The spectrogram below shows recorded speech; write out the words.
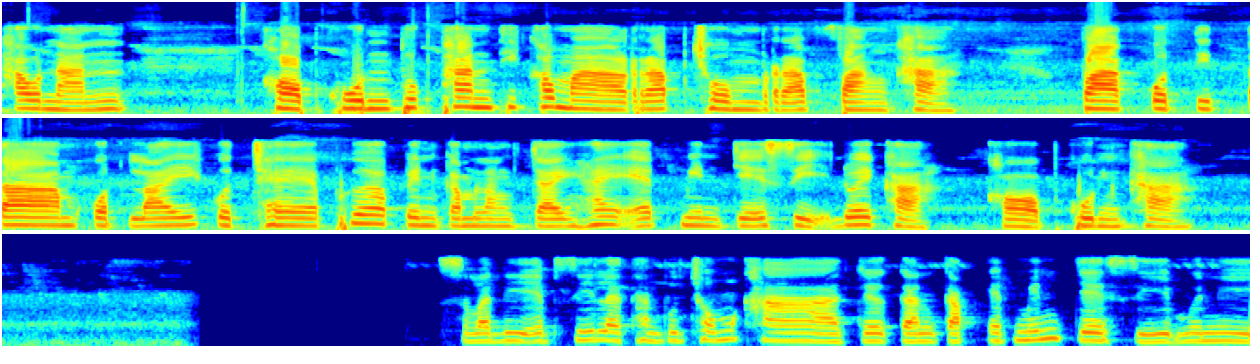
เท่านั้น ขอบคุณทุกท่านที่เข้ามารับชมรับฟังค่ะ ฝากกดติดตามกดไลค์กดแชร์ เพื่อเป็นกำลังใจให้แอดมินเจสิด้วยค่ะ ขอบคุณค่ะ สวัสดี FC และท่านผู้ชมค่ะ เจอกันกับแอดมินเจสีมือนี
